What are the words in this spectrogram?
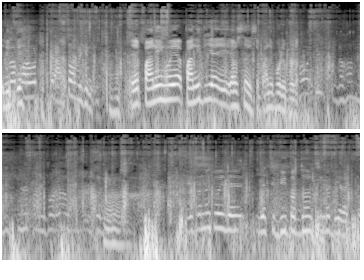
এদিক দিয়ে? পরবর্তীতে রাস্তা হবে কিন্তু। এ পানি হয়ে পানি দিয়ে এই অবস্থা হয়েছে পানি পড়ে পড়ে। যখন। এই জন্য তো ওই যে ইয়ে বিপজ্জনক ছিল দিয়ে রাখতে।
